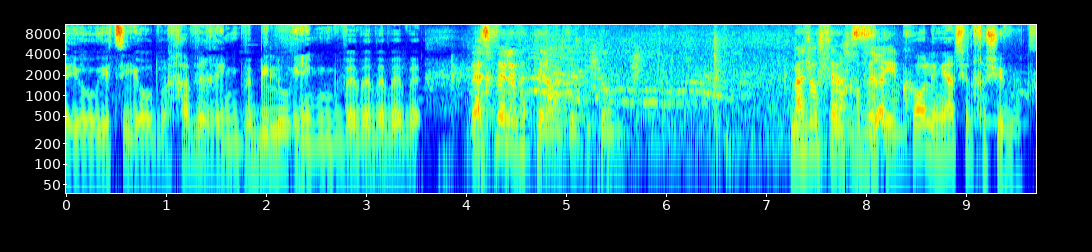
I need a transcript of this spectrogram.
היו יציאות וחברים ובילויים ו... ו... ו... ו... ו... ואיך זה לוותר על זה פתאום? מה זה עושה לחברים? זה הכל עניין של חשיבות.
